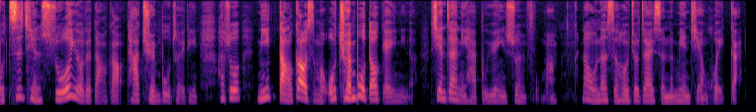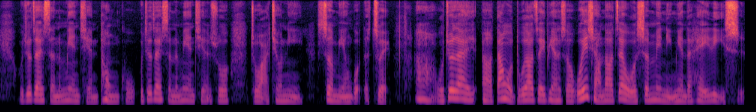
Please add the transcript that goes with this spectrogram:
我之前所有的祷告，他全部垂听。他说：“你祷告什么，我全部都给你了。现在你还不愿意顺服吗？”那我那时候就在神的面前悔改，我就在神的面前痛哭，我就在神的面前说：“主啊，求你赦免我的罪啊！”我就在呃，当我读到这一篇的时候，我也想到在我生命里面的黑历史，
